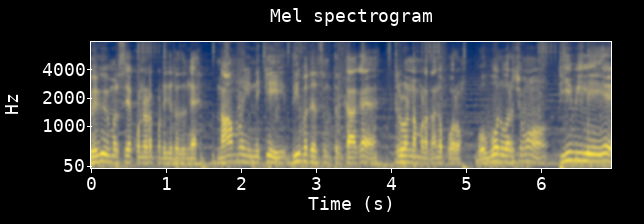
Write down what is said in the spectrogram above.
வெகு விமர்சையாக கொண்டாடப்படுகிறதுங்க. நாமளும் இன்னைக்கு தீப தரிசனத்திற்காக திருவண்ணாமலை தாங்க போகிறோம் ஒவ்வொரு வருஷமும் டிவியிலேயே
